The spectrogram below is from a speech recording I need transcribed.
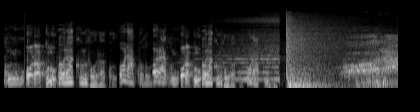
Oráculo. Oráculo. Oráculo. Oráculo. Oráculo. Oráculo. Oráculo.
